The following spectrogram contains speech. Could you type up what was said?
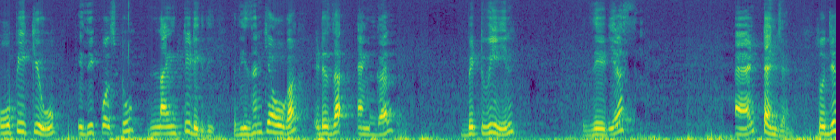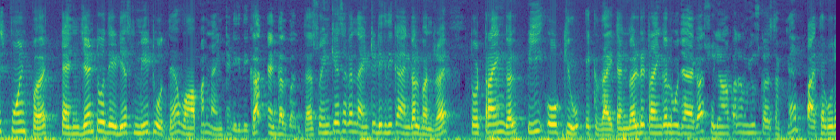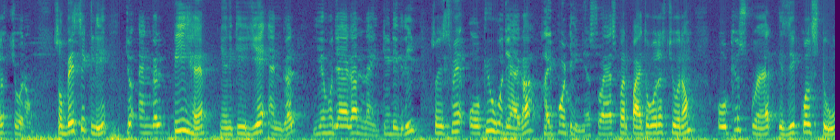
O P Q is equals to 90 degree reason क्या होगा? It is the angle between radius and tangent so जिस पॉइंट पर टेंजेंट और रेडियस मीट होते हैं, वहाँ पर 90 डिग्री का एंगल बनता है। सो इन केस अगर 90 डिग्री का एंगल बन रहा है तो ट्राइंगल पी ओ क्यू एक राइट एंगल्ड ट्राइंगल हो जाएगा। सो यहाँ पर हम यूज़ कर सकते हैं पाइथागोरस थ्योरम सो बेसिकली जो एंगल पी है, यानी कि ये एंगल ये हो जाएगा 90 डिग्री सो इसमें ओ क्यू हो जाएगा hypotenuse so as per Pythagoras theorem O Q square is equals to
